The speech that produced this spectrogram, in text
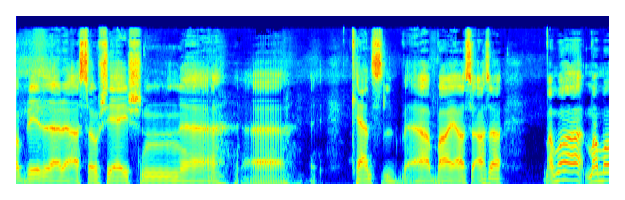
å bli det der association uh, uh, Cancelled by Altså, altså man, må, man, må,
